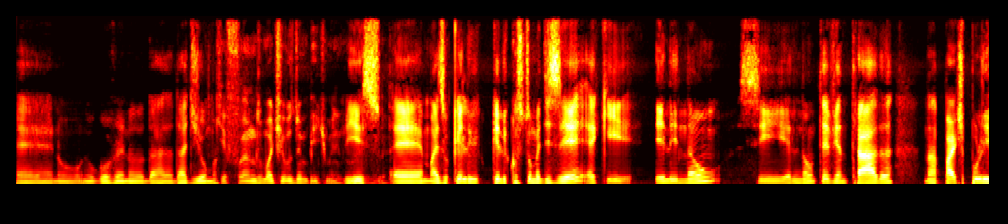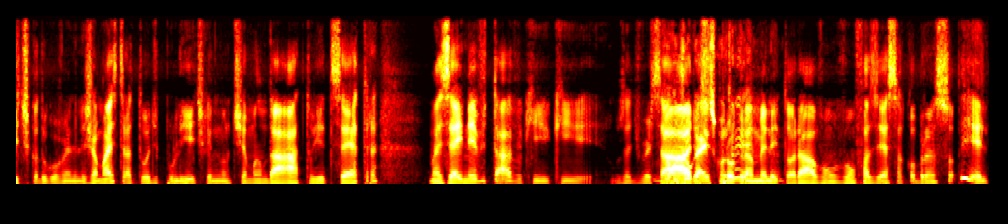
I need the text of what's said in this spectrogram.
é, no, no, governo da, da, Dilma. Que foi um dos motivos do impeachment. Isso. É, mas o que ele, que ele costuma dizer é que ele não se ele não teve entrada na parte política do governo. Ele jamais tratou de política, ele não tinha mandato e etc. Mas é inevitável que, que os adversários, o programa ele, né? eleitoral, vão, vão fazer essa cobrança sobre ele.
